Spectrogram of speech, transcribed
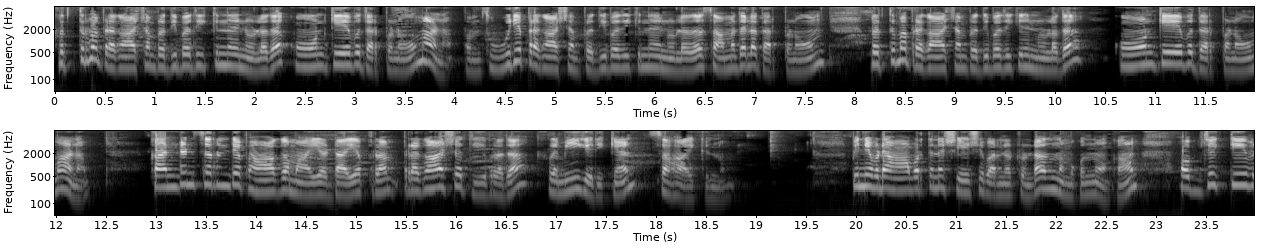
കൃത്രിമ പ്രകാശം പ്രതിപതിക്കുന്നതിനുള്ളത് കോൺകേവ് ദർപ്പണവുമാണ്. അപ്പം സൂര്യപ്രകാശം പ്രതിപതിക്കുന്നതിനുള്ളത് സമതല ദർപ്പണവും കൃത്രിമ പ്രകാശം പ്രതിപതിക്കുന്നതിനുള്ളത് കോൺകേവ് ദർപ്പണവുമാണ്. കണ്ടൻസറിന്റെ ഭാഗമായ ഡയഫ്രം പ്രകാശ തീവ്രത ക്രമീകരിക്കാൻ സഹായിക്കുന്നു. പിന്നെ ഇവിടെ ആവർത്തന ശേഷി പറഞ്ഞിട്ടുണ്ട്. അത് നമുക്കൊന്ന് നോക്കാം. ഒബ്ജക്റ്റീവ്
